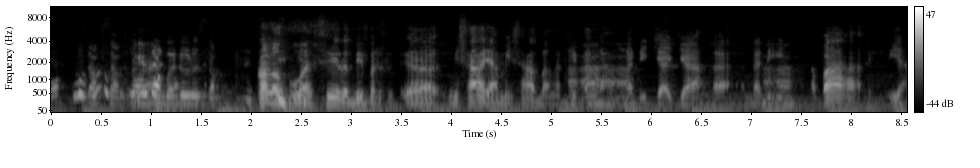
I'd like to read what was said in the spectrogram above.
Sok sok, sok Ya. gue dulu sok. Kalau gua sih lebih ber, eh, misal ya, misal banget kita Ah, ah, nggak ah. nggak dijajah, nggak nggak di Ah, ah. apa, ya.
